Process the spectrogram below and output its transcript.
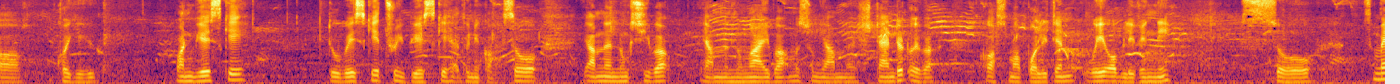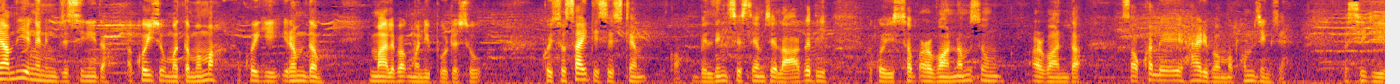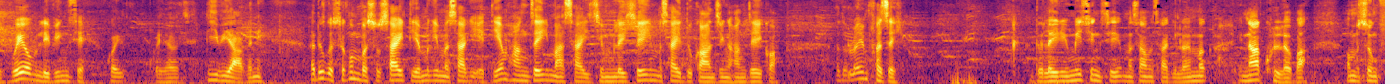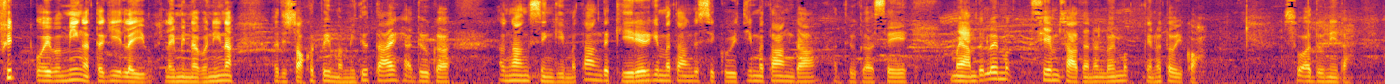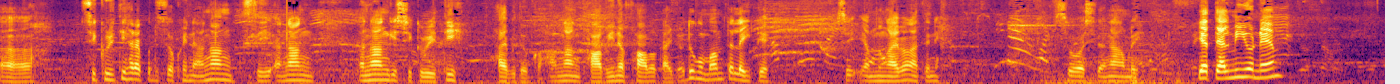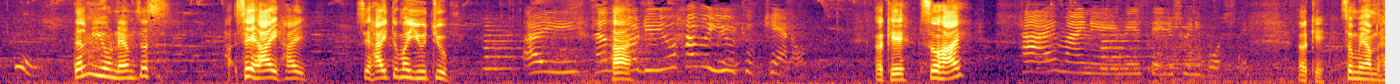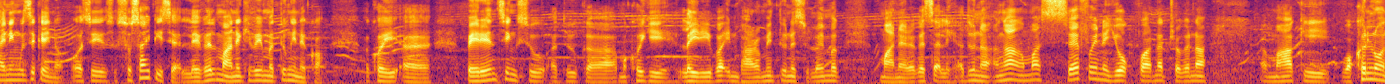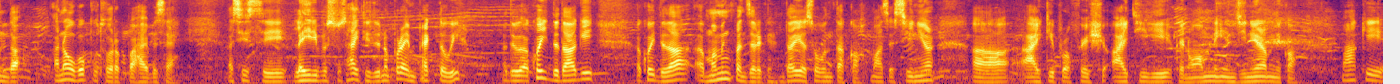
ꯑꯩꯈꯣꯏꯒꯤ one B H K two B H K three B H K ꯑꯗꯨꯅꯤꯀꯣ ꯁꯣ ꯌꯥꯝꯅ ꯅꯨꯡꯁꯤꯕ ꯌꯥꯝꯅ ꯅꯨꯡꯉꯥꯏꯕ ꯑꯃꯁꯨꯡ ꯌꯥꯝꯅ ꯁ꯭ꯇꯦꯟꯗꯔꯠ ꯑꯣꯏꯕ ꯀꯣꯁꯃꯣꯄꯣꯂꯤꯇꯦꯟ ꯋꯦ ꯑꯣꯐ ꯂꯤꯕꯤꯡꯅꯤ ꯁꯣ ꯃꯌꯥꯝꯗ ꯌꯦꯡꯍꯟꯅꯤꯡꯕꯁꯦ ꯁꯤꯅꯤꯗ ꯑꯩꯈꯣꯏꯁꯨ ꯃꯇꯝ ꯑꯃ ꯑꯩꯈꯣꯏꯒꯤ ꯏꯔꯝꯗꯝ ꯏꯃꯥ ꯂꯩꯕꯥꯛ ꯃꯅꯤꯄꯨꯔꯗꯁꯨ कोई सोसाइटी सिस्टम को बिल्डिंग सिस्टम से लागे कोई सब अर्बन अमसुंग अर्बन दा मफम जिंग से वे ऑफ़ लिविंग से कोई कोई पीबी आगनी अदुगा सगुम सोसाइटी अमगी मसागी एटीएम हाज मसाई जिम लेजई मसाई दुकान जिंग हांगजई को अदु लोइम फजई से मसा मसा की लोइमक इना खुलबा अमसुंग फिट ओइबा मिंग अतगी ममी तो ताई ꯑꯉꯥꯡꯁꯤꯡꯒꯤ ꯃꯇꯥꯡꯗ ꯀꯦꯔꯤꯌꯔꯒꯤ ꯃꯇꯥꯡꯗ ꯁꯦꯀꯨꯔꯤꯇꯤ ꯃꯇꯥꯡꯗ ꯑꯗꯨꯒ ꯁꯦ ꯃꯌꯥꯝꯗ ꯂꯣꯏꯅꯃꯛ ꯁꯦꯝ ꯁꯥꯗꯅ ꯂꯣꯏꯅꯃꯛ ꯀꯩꯅꯣ ꯇꯧꯏꯀꯣ ꯁꯣ ꯑꯗꯨꯅꯤꯗ ꯁꯦꯀꯨꯔꯤꯇꯤ ꯍꯥꯏꯔꯛꯄꯗꯁꯨ ꯑꯩꯈꯣꯏꯅ ꯑꯉꯥꯡꯁꯤ ꯑꯉꯥꯡ ꯑꯉꯥꯡꯒꯤ ꯁꯦꯀꯨꯔꯤꯇꯤ ꯍꯥꯏꯕꯗꯣꯀꯣ ꯑꯉꯥꯡ ꯐꯥꯕꯤꯅ ꯐꯥꯕ ꯀꯥꯏꯗꯣ ꯑꯗꯨꯒꯨꯝꯕ ꯑꯝꯇ ꯂꯩꯇꯦ ꯁꯤ ꯌꯥꯝ ꯅꯨꯡꯉꯥꯏꯕ ꯉꯥꯛꯇꯅꯤ ꯁꯣ ꯑꯁꯤꯗ ꯑꯉꯥꯡ ꯂꯩ Yeah, tell me your name. Tell me your name. Just say hi, hi. Say hi to my YouTube. I have. Hi. channel? Okay. So hi. Hi, my name is Tejaswini Bose. Okay. So मैं हम हाइनिंग मुझे कहीं ना और सी society से level माने की भी मतुंगी ने को कोई पेरेंट्सिंग सु अदुगा मखोई की लेरीबा environment तु ने सुलोई मग माने रगा चले अदुना अंगांग अमा safe होइने योगपा नत्रगना ꯃꯍꯥꯛꯀꯤ ꯋꯥꯈꯜꯂꯣꯟꯗ ꯑꯅꯧꯕ ꯄꯨꯊꯣꯔꯛꯄ ꯍꯥꯏꯕꯁꯦ ꯑꯁꯤꯁꯤ ꯂꯩꯔꯤꯕ ꯁꯣꯁꯥꯏꯇꯤꯗꯨꯅ ꯄꯨꯔꯥ ꯏꯝꯄꯦꯛ ꯇꯧꯏ अखोई ददा की अखोई के ममिंग पंजरगे तक असोवंतको मासे senior I T प्रोफेश I T cum engineer को वहाँ की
